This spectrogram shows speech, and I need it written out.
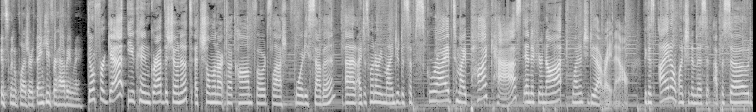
It's been a pleasure. Thank you for having me. Don't forget, you can grab the show notes at schulmanart.com forward slash 47. And I just want to remind you to subscribe to my podcast. And if you're not, why don't you do that right now? Because I don't want you to miss an episode.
